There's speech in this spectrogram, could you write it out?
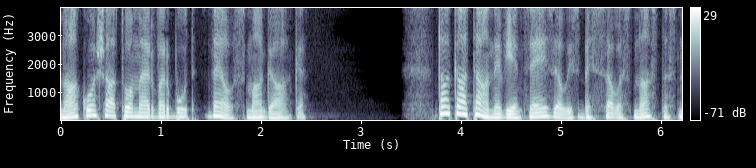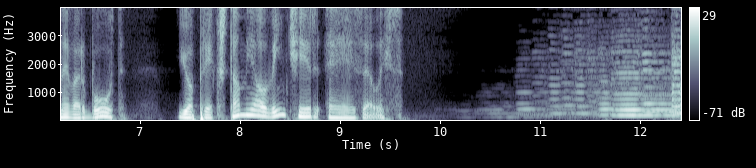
Nākošā tomēr var būt vēl smagāka. Tā kā tā neviens ēzelis bez savas nastas nevar būt, jo priekš tam jau viņš ir ēzelis. Tūkstoš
